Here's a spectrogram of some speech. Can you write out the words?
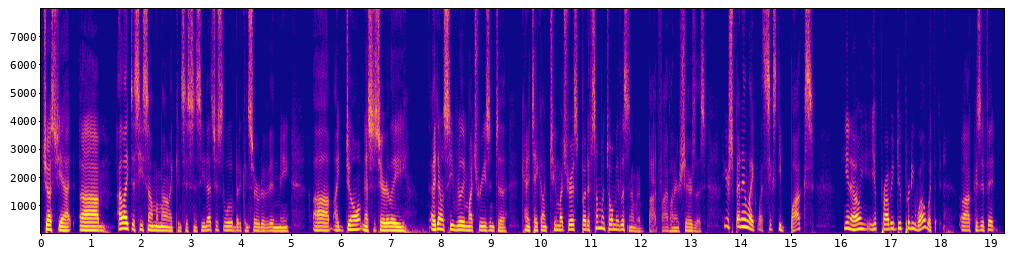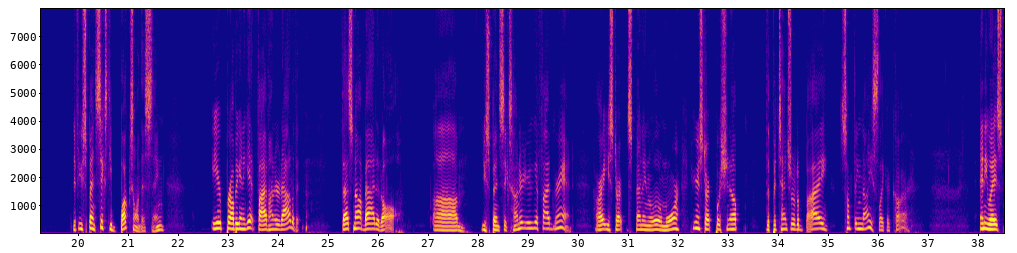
just yet. Um, I like to see some amount of consistency. That's just a little bit of conservative in me. Uh, I don't necessarily, I don't see really much reason to kind of take on too much risk. But if someone told me, listen, I'm going to buy 500 shares of this, you're spending like what 60 bucks you know you probably do pretty well with it because uh, if it if you spend 60 bucks on this thing you're probably going to get 500 out of it that's not bad at all Um, you spend 600, you get five grand. All right, you start spending a little more, you're going to start pushing up the potential to buy something nice like a car. Anyways,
